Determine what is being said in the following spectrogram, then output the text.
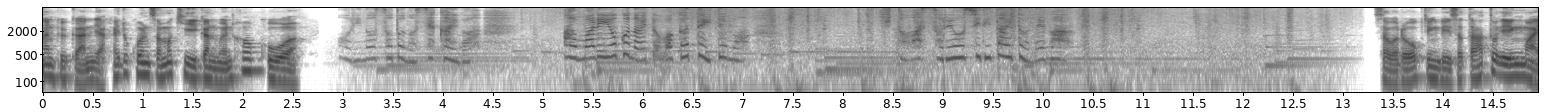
นั่นคือการอยากให้ทุกคนสามัคคีกันเหมือนครอบครัว 檻の外の世界があんまり良くないと分かっていても人はそれを知りたいと願う สวโรกจึงดีสตาร์ตตัวเองใหม่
